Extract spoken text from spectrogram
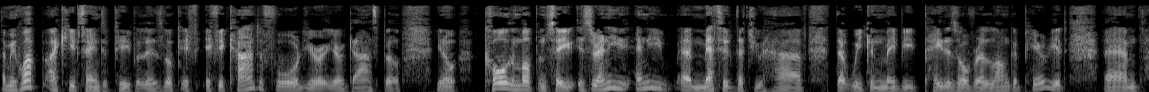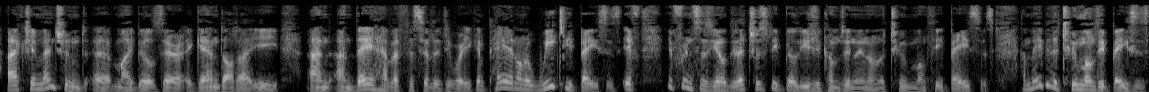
I mean, what I keep saying to people is, look, if, if you can't afford your, your gas bill, you know, call them up and say, is there any, any uh, method that you have that we can maybe pay this over a longer period? Um, I actually mentioned uh, my bills there again. again.ie and, and they have a facility where you can pay it on a weekly basis. If, if for instance, you know, the electricity bill usually comes in on a two monthly basis and maybe the two monthly basis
